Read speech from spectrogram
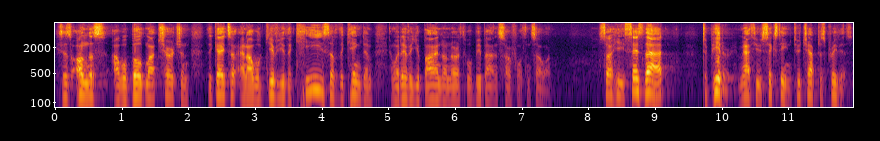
He says, On this I will build my church and the gates, and I will give you the keys of the kingdom, and whatever you bind on earth will be bound, and so forth and so on. So he says that to Peter, Matthew 16, two chapters previous.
